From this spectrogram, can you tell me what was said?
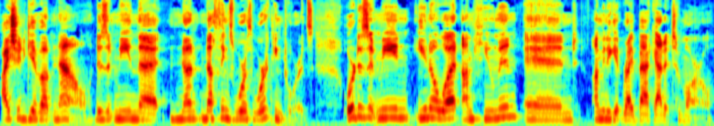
I should give up now? Does it mean that none, nothing's worth working towards? Or does it mean, you know what, I'm human and I'm going to get right back at it tomorrow?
